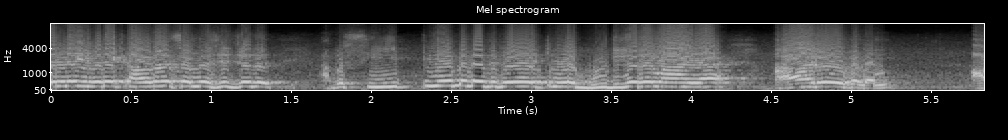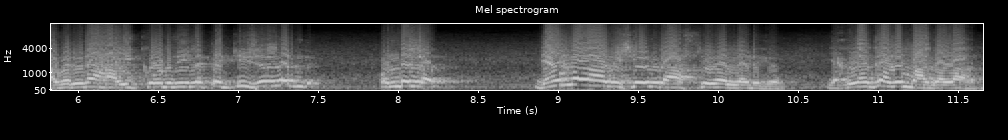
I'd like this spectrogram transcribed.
തന്നെ ഇവരെ കാണാൻ സന്ദർശിച്ചത്. അപ്പൊ സി പി എമ്മിനെതിരായിട്ടുള്ള ഗുരുതരമായ ആരോപണം അവരുടെ ഹൈക്കോടതിയിലെ പെറ്റീഷനിലുണ്ട്. ഉണ്ടല്ലോ. ഞങ്ങൾ ആ വിഷയം രാഷ്ട്രീയമല്ല എടുക്കും ഞങ്ങൾക്കത് മകളാണ്.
